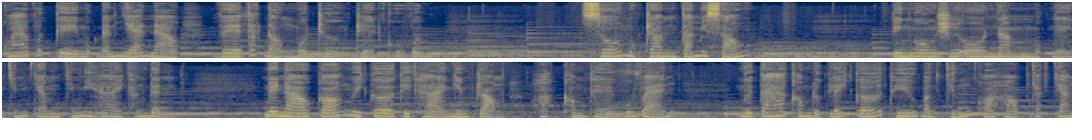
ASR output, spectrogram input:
qua bất kỳ một đánh giá nào về tác động môi trường trên khu vực. Số 186 Tuyên ngôn Rio năm 1992 khẳng định, Nơi nào có nguy cơ thiệt hại nghiêm trọng hoặc không thể cứu vãn, người ta không được lấy cớ thiếu bằng chứng khoa học chắc chắn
